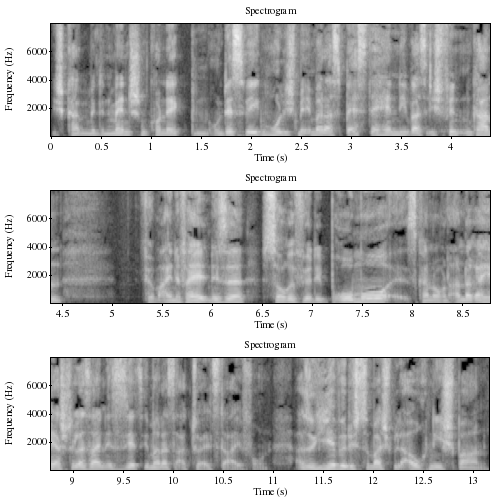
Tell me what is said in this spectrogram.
ich kann mit den Menschen connecten und deswegen hole ich mir immer das beste Handy, was ich finden kann für meine Verhältnisse, sorry für die Promo, es kann auch ein anderer Hersteller sein, ist es jetzt immer das aktuellste iPhone. Also hier würde ich zum Beispiel auch nie sparen.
